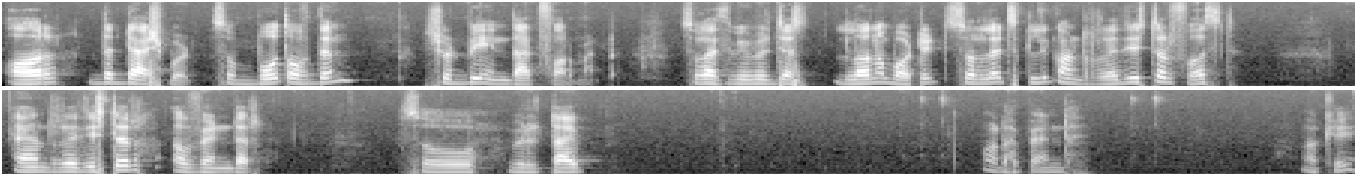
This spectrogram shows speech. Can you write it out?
or the dashboard. So both of them should be in that format. So guys we will just learn about it. So let's click on register first and register a vendor. So we'll type what happened? Okay.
